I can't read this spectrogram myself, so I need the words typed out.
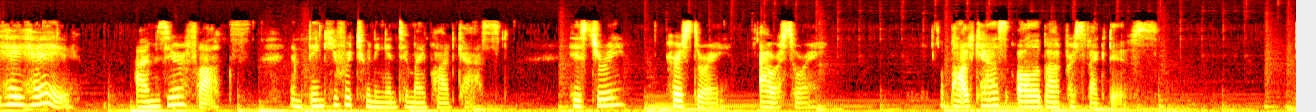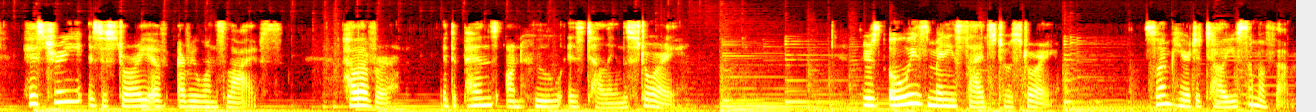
hey, hey! I'm Zira Fox, and thank you for tuning into my podcast, History, Her Story, Our Story. A podcast all about perspectives. History is the story of everyone's lives. However, it depends on who is telling the story. There's always many sides to a story, so I'm here to tell you some of them.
